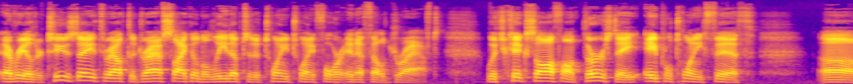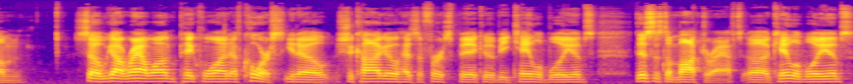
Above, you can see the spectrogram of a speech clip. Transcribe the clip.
every other Tuesday throughout the draft cycle to lead up to the 2024 NFL Draft, which kicks off on Thursday, April 25th. Um, so we got round one, pick one. Of course, you know, Chicago has the first pick. It would be Caleb Williams. This is the mock draft. Uh, Caleb Williams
